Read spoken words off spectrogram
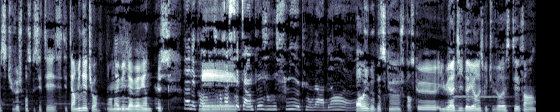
si tu veux je pense que c'était c'était terminé tu vois à mon avis il y avait rien de plus Ah d'accord. Mais- Tout le reste c'était un peu je vous suis et puis on verra bien. euh. bah oui mais parce que je pense que il lui a dit d'ailleurs est-ce que tu veux rester? Enfin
